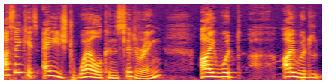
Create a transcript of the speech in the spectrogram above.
I think it's aged well considering. I would, I would,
